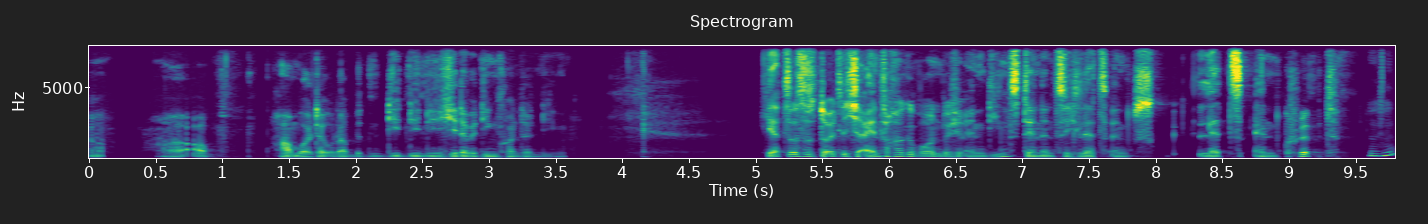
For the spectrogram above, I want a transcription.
ja, haben wollte oder die, die nicht jeder bedienen konnte. Die. Jetzt ist es deutlich einfacher geworden durch einen Dienst, der nennt sich Let's, en Let's Encrypt. Mhm.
